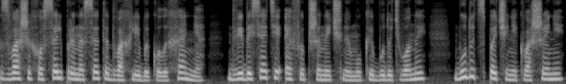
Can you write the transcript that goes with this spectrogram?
З ваших осель принесете два хліби колихання, дві десяті ефи пшеничної муки будуть вони, будуть спечені квашені,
